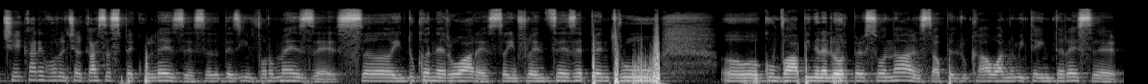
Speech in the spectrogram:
cei care vor încerca să speculeze, să dezinformeze, să inducă în eroare, să influențeze pentru uh, cumva binele lor personal sau pentru că au anumite interese,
